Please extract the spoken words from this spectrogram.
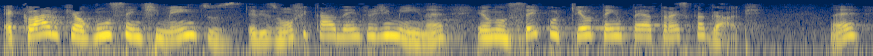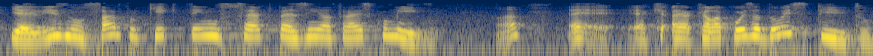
É claro que alguns sentimentos, eles vão ficar dentro de mim, né? Eu não sei por que eu tenho pé atrás com a Gabi. Né? E a Elis não sabe por que, que tem um certo pezinho atrás comigo. Né? É, é, é, aquela coisa do espírito,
